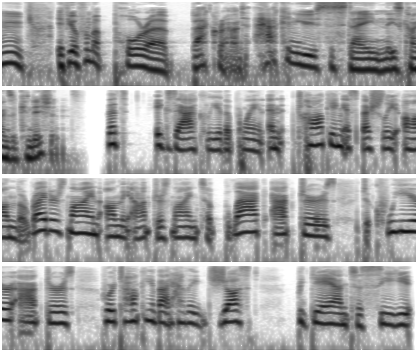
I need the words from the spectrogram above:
Mm. If you're from a poorer background, how can you sustain these kinds of conditions? That's exactly the point. And talking, especially on the writer's line, on the actor's line, to Black actors, to queer actors who are talking about how they just began to see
